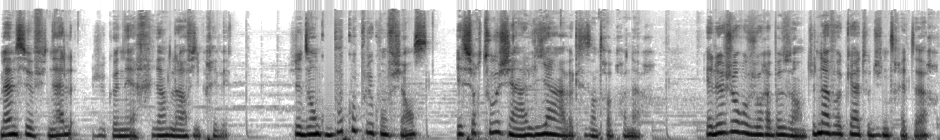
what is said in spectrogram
même si au final, je connais rien de leur vie privée. J'ai donc beaucoup plus confiance et surtout, j'ai un lien avec ces entrepreneurs. Et le jour où j'aurai besoin d'une avocate ou d'une traiteur,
